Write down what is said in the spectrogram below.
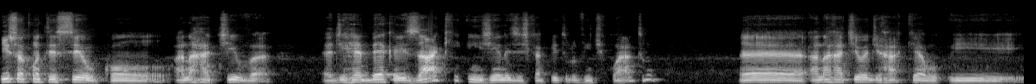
Isso aconteceu com a narrativa é, de Rebeca e Isaac, em Gênesis capítulo 24, é, a narrativa de Raquel e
